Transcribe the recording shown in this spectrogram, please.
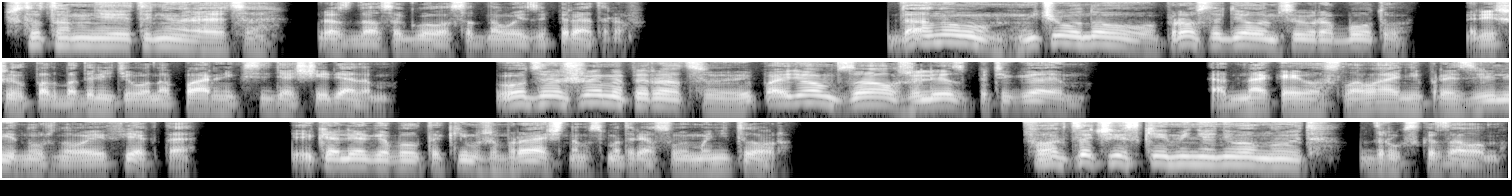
«Что-то мне это не нравится», — раздался голос одного из операторов. «Да ну, ничего нового, просто делаем свою работу», — решил подбодрить его напарник, сидящий рядом. «Вот завершим операцию и пойдем в зал, железо потягаем». Однако его слова не произвели нужного эффекта и коллега был таким же мрачным, смотря свой монитор. «Факт зачистки меня не волнует», — вдруг сказал он.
